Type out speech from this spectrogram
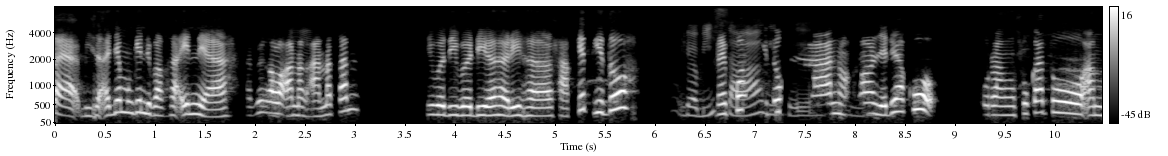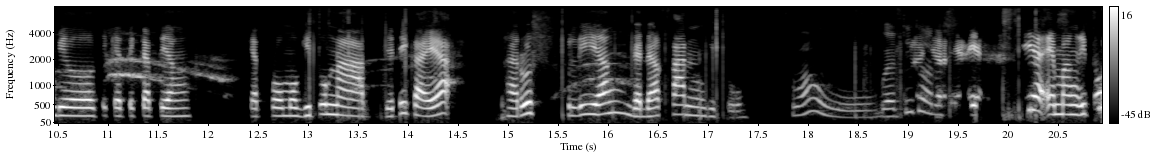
kayak bisa aja mungkin dipaksain ya. Tapi kalau anak-anak kan tiba-tiba dia hari H sakit gitu Nggak bisa repot gitu gitu ya. kan. Mm. Oh, jadi aku kurang suka tuh ambil tiket-tiket yang tiket promo gitu Nat. Jadi kayak harus beli yang dadakan gitu. Wow, berarti itu harus Iya emang itu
